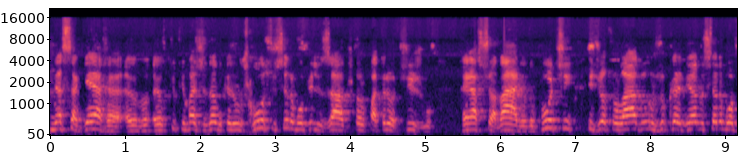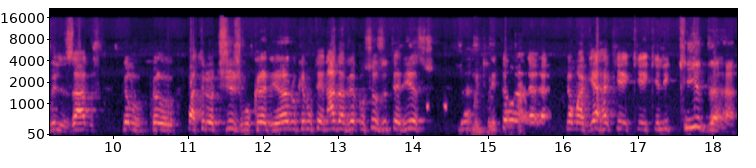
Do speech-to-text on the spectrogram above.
Nessa guerra, eu, eu fico imaginando que os russos serão mobilizados pelo patriotismo reacionário do Putin e, de outro lado, os ucranianos sendo mobilizados pelo, pelo patriotismo ucraniano, que não tem nada a ver com seus interesses. Né? Então, é, é, é, uma guerra que, que, que liquida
